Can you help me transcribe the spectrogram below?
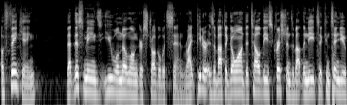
of thinking that this means you will no longer struggle with sin, right? Peter is about to go on to tell these Christians about the need to continue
